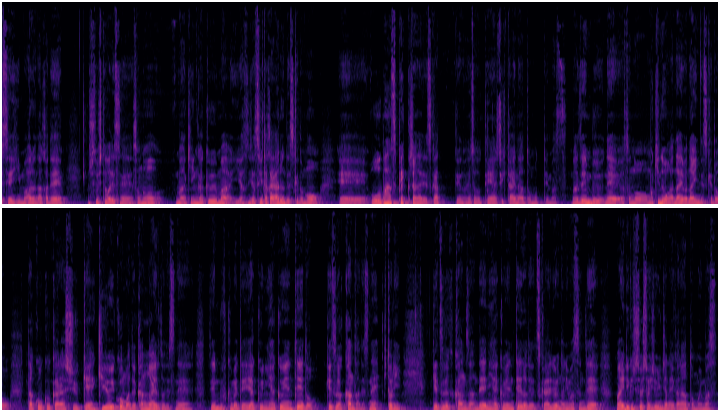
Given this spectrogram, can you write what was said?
製品もある中でうちとしてはですねそのまあ、金額、まあ、安い高いあるんですけども、えー、オーバースペックじゃないですかっていうのをねちょっと提案していきたいなと思っています、まあ、全部ねその、ま、機能がないはないんですけど打刻から集計給与以降まで考えるとですね全部含めて約200円程度月額換算ですね。1人月額換算で200円程度で使えるようになりますんで、まあ、入り口としては非常にいいんじゃないかなと思います。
